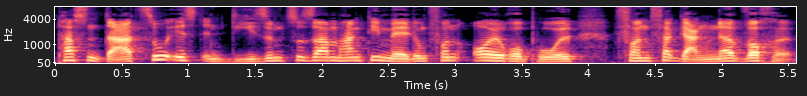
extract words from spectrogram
Passend dazu ist in diesem Zusammenhang die Meldung von Europol von vergangener Woche,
